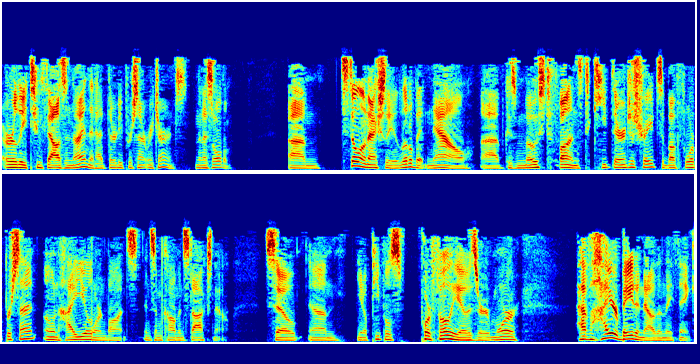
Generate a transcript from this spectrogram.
early 2009 that had 30% returns. And then I sold them. Um, still own actually a little bit now uh, because most funds to keep their interest rates above 4% own high yield foreign bonds and some common stocks now. So, um, you know, people's portfolios are more, have higher beta now than they think.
